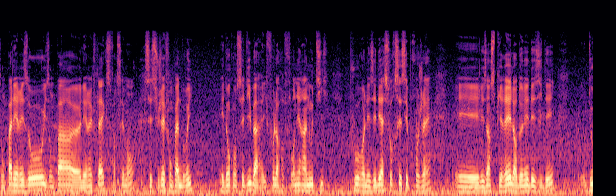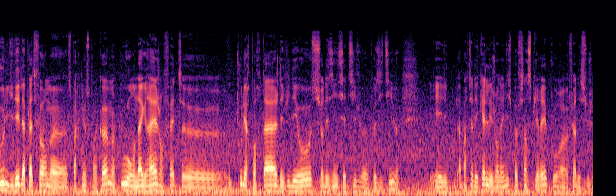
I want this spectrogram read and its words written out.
Ils n'ont pas les réseaux, ils n'ont pas euh, les réflexes forcément. Ces sujets ne font pas de bruit. Et donc on s'est dit, bah, il faut leur fournir un outil pour les aider à sourcer ces projets et les inspirer, leur donner des idées. D'où l'idée de la plateforme euh, sparknews.com où on agrège en fait euh, tous les reportages, des vidéos sur des initiatives euh, positives et à partir desquelles les journalistes peuvent s'inspirer pour faire des sujets.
